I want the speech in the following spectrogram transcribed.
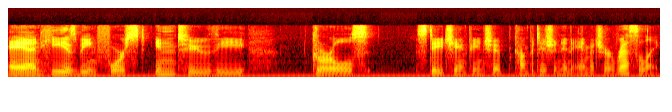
and he is being forced into the girls state championship competition in amateur wrestling.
